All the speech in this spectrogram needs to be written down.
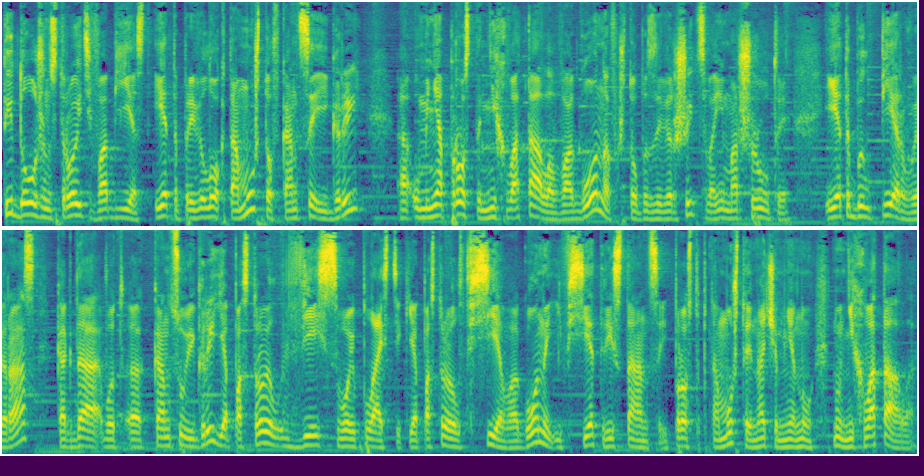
ты должен строить в объезд. И это привело к тому, что в конце игры а, у меня просто не хватало вагонов, чтобы завершить свои маршруты. И это был первый раз, когда вот а, к концу игры я построил весь свой пластик. Я построил все вагоны и все три станции. Просто потому, что иначе мне ну, ну, не хватало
